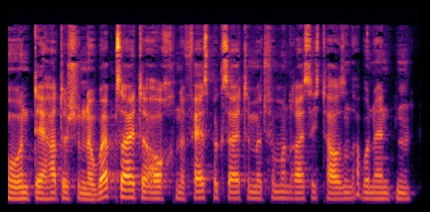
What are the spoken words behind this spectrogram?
Und der hatte schon eine Webseite, auch eine Facebook-Seite mit 35.000 Abonnenten.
